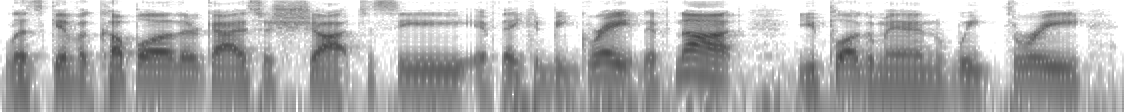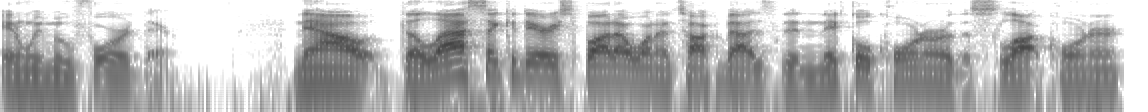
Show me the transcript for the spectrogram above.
Let's give a couple other guys a shot to see if they can be great. If not, you plug them in week three and we move forward there. Now, the last secondary spot I want to talk about is the nickel corner or the slot corner.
